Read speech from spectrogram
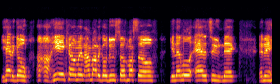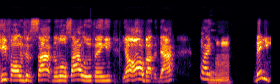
You had to go. Uh, uh he ain't coming. I'm about to go do stuff myself. Getting that little attitude, Nick. And then he fall into the side, the little silo thingy. Y'all all about to die. I'm like, Mhm. then you,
